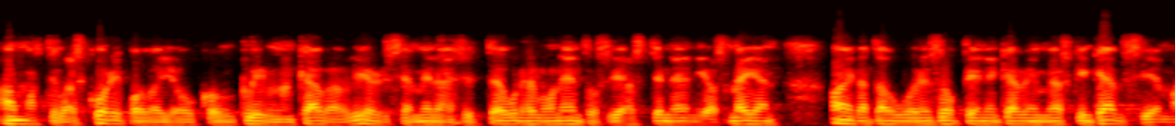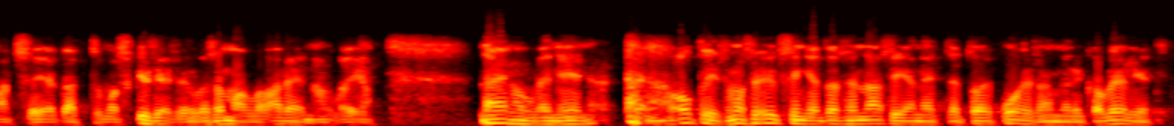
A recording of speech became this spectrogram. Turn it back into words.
ammattilaiskoripallojoukko Cleveland Cavaliers ja minä sitten urheilun entusiastinen, jos meidän aikatauluihin sopii, niin kävin myöskin Cavsien matseja katsomassa kyseisellä samalla areenalla. Ja näin ollen niin opin semmoisen yksinkertaisen asian, että toi Pohjois-Amerikan veljet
